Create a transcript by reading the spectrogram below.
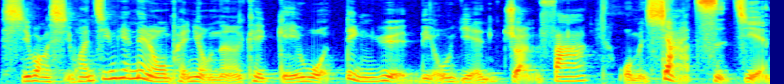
希望喜欢今天内容的朋友呢可以给我订阅、留言、转发，我们下次见。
